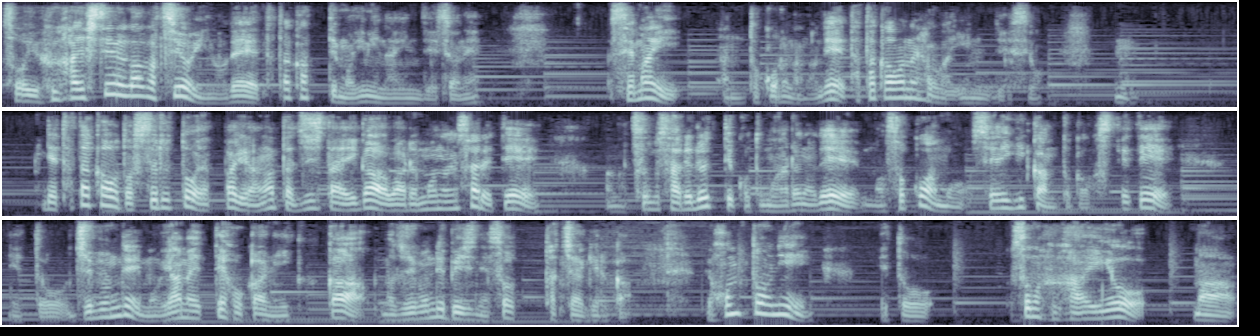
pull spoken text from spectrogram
そういう腐敗してる側が強いので、戦っても意味ないんですよね。狭いあのところなので、戦わない方がいいんですよ。うん。で、戦おうとすると、やっぱりあなた自体が悪者にされて、あの潰されるってこともあるので、まあ、そこはもう正義感とかを捨てて、えっと、自分でもうやめて他に行くか、まあ、自分でビジネスを立ち上げるか。で本当に、えっと、その腐敗をまあ、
